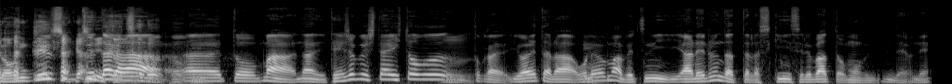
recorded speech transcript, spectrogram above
なんでそっちに行だから、えーっとまあ何転職したい人とか言われたら、俺はまあ別にやれるんだったら好きにすればと思うんだよね、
